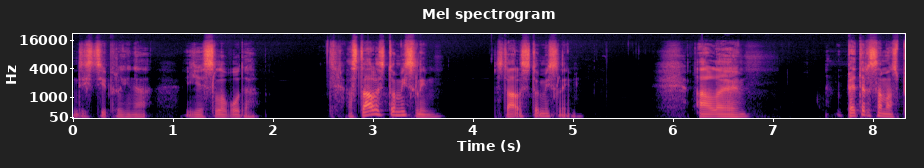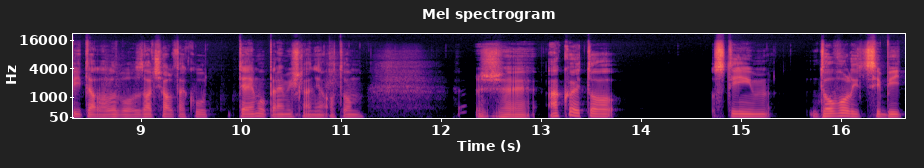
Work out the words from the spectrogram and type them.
disciplína je sloboda. A stále si to myslím. Stále si to myslím. Ale Peter sa ma spýtal, alebo začal takú tému premyšľania o tom, že ako je to s tým dovoliť si byť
